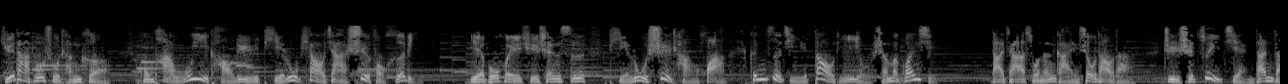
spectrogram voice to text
绝大多数乘客恐怕无意考虑铁路票价是否合理，也不会去深思铁路市场化跟自己到底有什么关系。大家所能感受到的，只是最简单的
